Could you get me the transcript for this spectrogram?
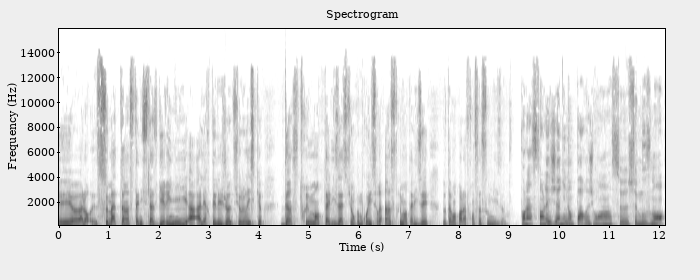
Et alors ce matin, Stanislas Guérini a alerté les jeunes sur le risque d'instrumentalisation, comme quoi ils seraient instrumentalisés, notamment par la France insoumise. Pour l'instant, les jeunes, ils n'ont pas rejoint hein, ce, mouvement.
